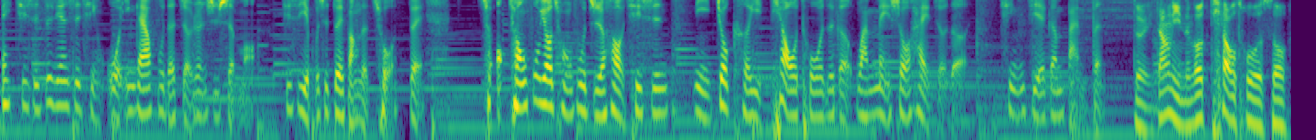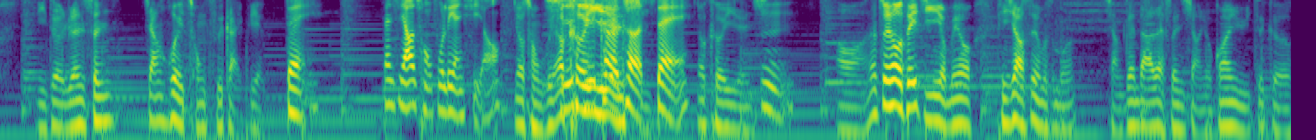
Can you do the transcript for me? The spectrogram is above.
哎，其实这件事情我应该要负的责任是什么？其实也不是对方的错。对，重重复又重复之后，其实你就可以跳脱这个完美受害者的情节跟版本。对，当你能够跳脱的时候，你的人生将会从此改变。对，但是要重复练习哦，要重复，要刻意练习，对，要刻意练习。嗯，好啊。那最后这一集有没有平西老师有没有什么想跟大家再分享有关于这个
